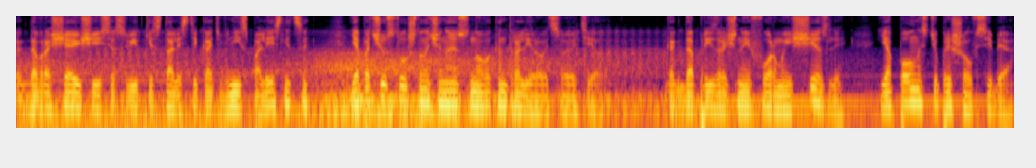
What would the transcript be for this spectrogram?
когда вращающиеся свитки стали стекать вниз по лестнице, я почувствовал, что начинаю снова контролировать свое тело. Когда призрачные формы исчезли, я полностью пришел в себя,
